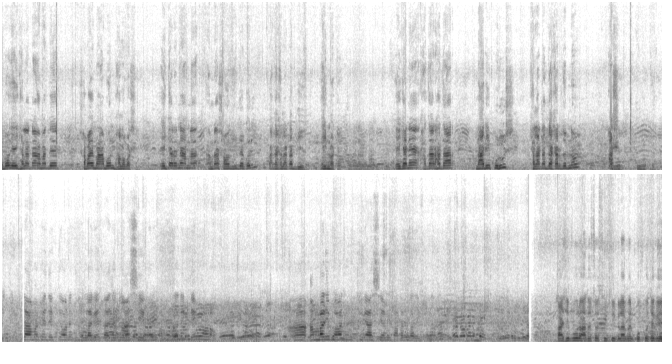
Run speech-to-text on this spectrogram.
এবং এই খেলাটা আমাদের সবাই মা বোন ভালোবাসে। এই কারণে আমরা আমরা সহযোগিতা করি পাতা খেলাটা দিই এই মাঠে। এইখানে হাজার হাজার নারী পুরুষ খেলাটা দেখার জন্য আসে। আমাকে দেখতে অনেক ভালো লাগে, তার জন্য আসছি এখানে পাতা খেলা দেখতে। আমবাড়ি ভবানপুর থেকে আসছি আমি পাতা খেলা দেখতে। কাশীপুর আদর্শ স্মৃতি ক্লাবের পক্ষ থেকে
